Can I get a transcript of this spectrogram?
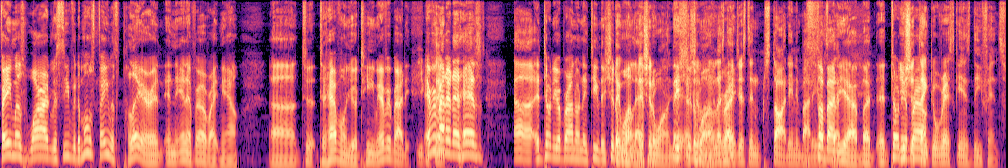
famous wide receiver, the most famous player in, in the NFL right now, uh, to to have on your team. Everybody, everybody that has uh, Antonio Brown on their team, they should have won. won. They should have won. They Yeah, should have won. unless right. they just didn't start anybody. Somebody, else. yeah, but Antonio You should Brown. thank the Redskins defense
